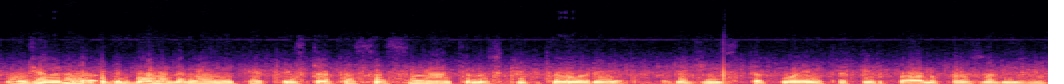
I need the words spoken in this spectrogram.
Buongiorno e buona domenica. È stato assassinato lo scrittore, regista, poeta Pierpaolo Pasolini.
